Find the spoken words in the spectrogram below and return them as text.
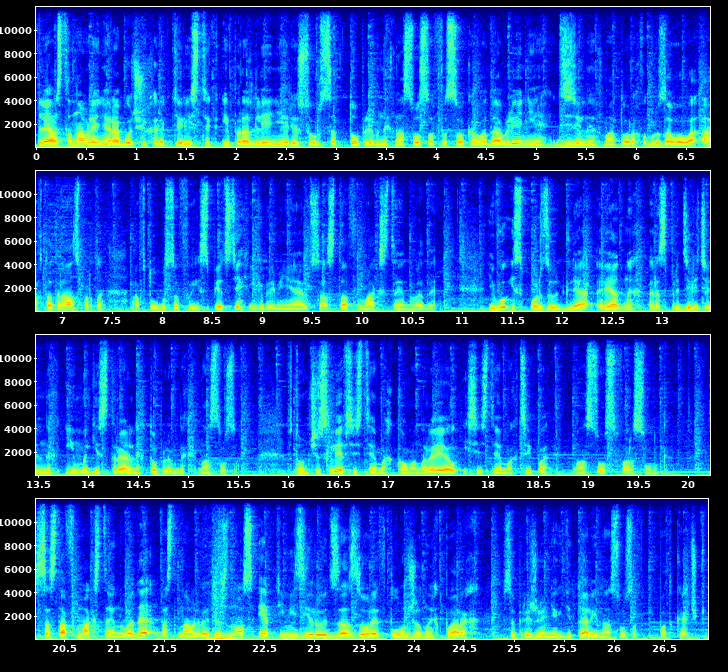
Для восстановления рабочих характеристик и продления ресурса топливных насосов высокого давления, дизельных моторов грузового автотранспорта, автобусов и спецтехники применяют состав МАКС ТНВД. Его используют для рядных, распределительных и магистральных топливных насосов, в том числе в системах Common Rail и системах типа насос-форсунка. Состав МАКС ТНВД восстанавливает износ и оптимизирует зазоры в плунжерных парах в сопряжениях деталей насосов подкачки.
